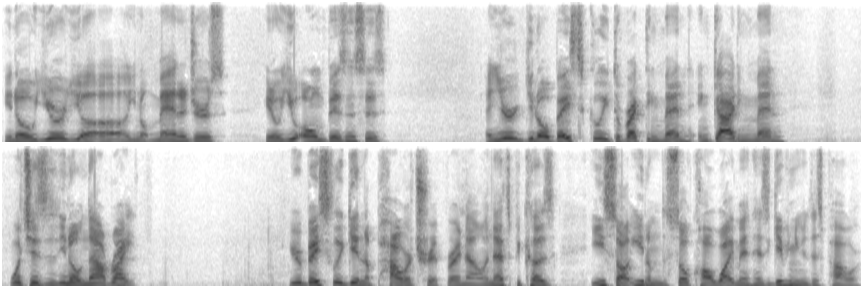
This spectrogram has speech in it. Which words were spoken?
You know, you're uh, uh you know managers. You know, you own businesses and you're you know basically directing men and guiding men which is you know not right. You're basically getting a power trip right now and that's because esau edom the so-called white man has given you this power.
